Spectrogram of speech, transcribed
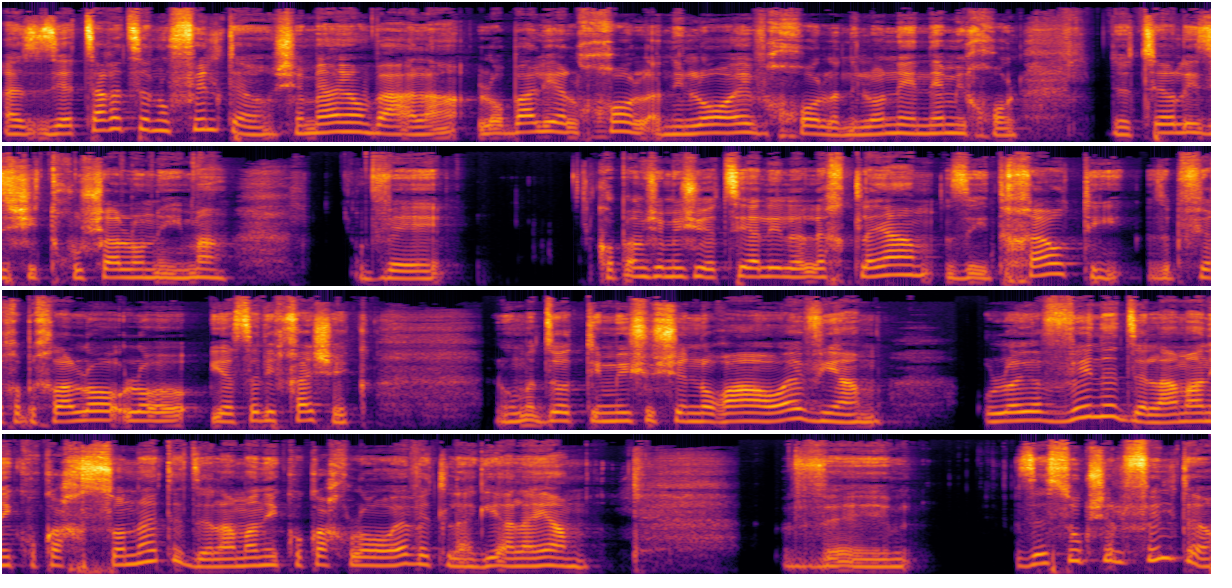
אז זה יצר אצלנו פילטר, שמהיום והלאה לא בא לי על חול, אני לא אוהב חול, אני לא נהנה מחול. זה יוצר לי איזושהי תחושה לא נעימה. וכל פעם שמישהו יציע לי ללכת לים, זה ידחה אותי, זה בכלל לא, לא יעשה לי חשק. לעומת זאת, אם מישהו שנורא אוהב ים, הוא לא יבין את זה, למה אני כל כך שונאת את זה, למה אני כל כך לא אוהבת להגיע לים. וזה סוג של פילטר,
